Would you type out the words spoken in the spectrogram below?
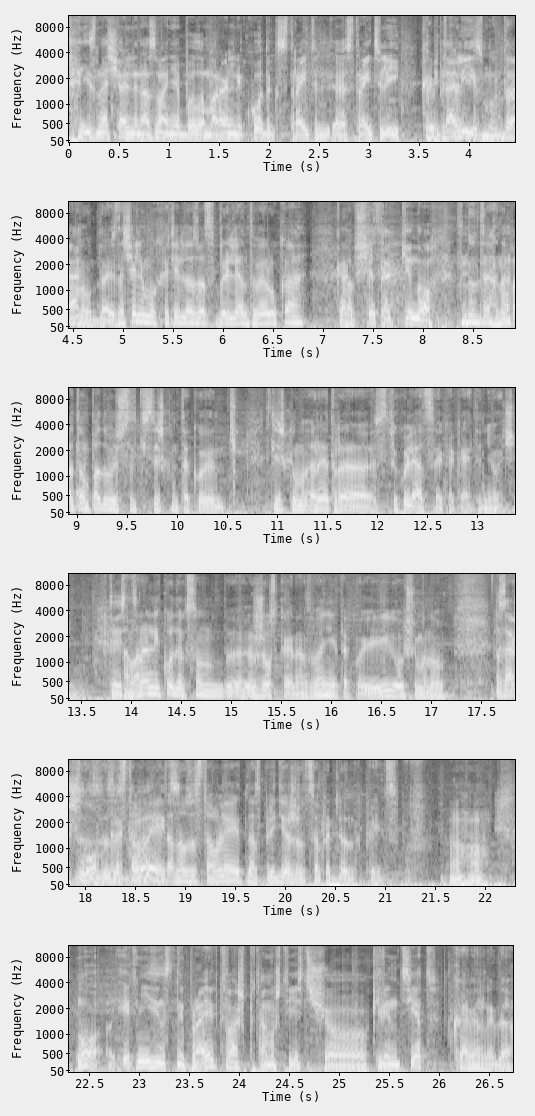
изначально название было «Моральный кодекс строитель- э, строителей капитализма». Да, ну да. Изначально мы хотели назваться «Бриллиантовая рука». как, вообще-то. как кино. Ну да, но потом подумали, что все-таки слишком такое, слишком ретро-спекуляция какая-то не очень. То есть- А моральный кодекс, он жесткое название такое, и, в общем, оно Зашло, за- заставляет, оно заставляет нас придерживаться определенных принципов. Ага. Ну, это не единственный проект ваш, потому что есть еще квинтет. Камерный, да.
